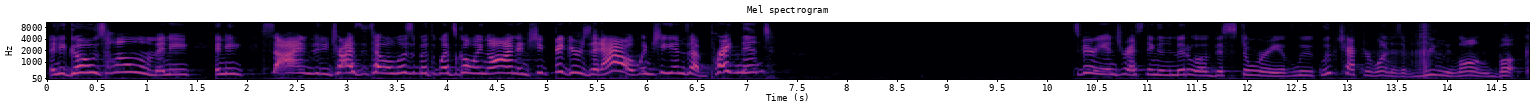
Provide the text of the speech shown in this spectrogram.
And he goes home and he and he signs and he tries to tell Elizabeth what's going on and she figures it out when she ends up pregnant. It's very interesting in the middle of this story of Luke. Luke chapter 1 is a really long book.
